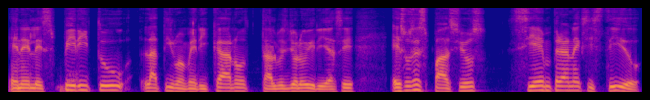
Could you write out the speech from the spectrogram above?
En el espíritu latinoamericano, tal vez yo lo diría así, esos espacios siempre han existido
